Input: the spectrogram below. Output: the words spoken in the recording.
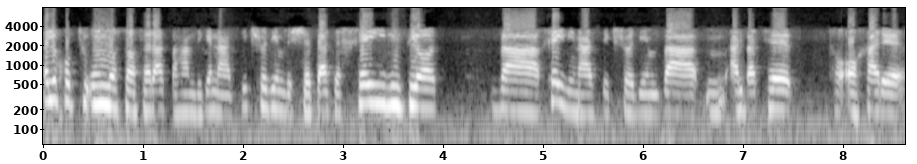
ولی خب تو اون مسافرت به هم دیگه نزدیک شدیم به شدت خیلی زیاد و خیلی نزدیک شدیم و البته تا آخر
